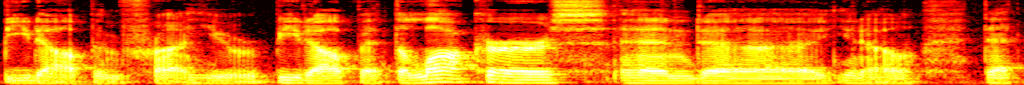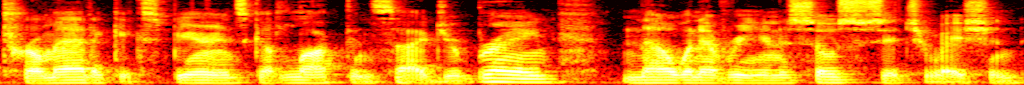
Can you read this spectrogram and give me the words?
beat up in front you were beat up at the lockers and uh, you know that traumatic experience got locked inside your brain. Now whenever you're in a social situation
